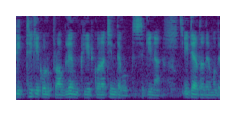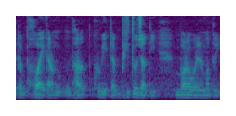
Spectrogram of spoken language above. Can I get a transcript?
দিক থেকে কোনো প্রবলেম ক্রিয়েট করার চিন্তা করতেছে কি না এটা তাদের মধ্যে একটা ভয়, কারণ ভারত খুবই একটা ভীত জাতি, বরাবরের মতোই।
